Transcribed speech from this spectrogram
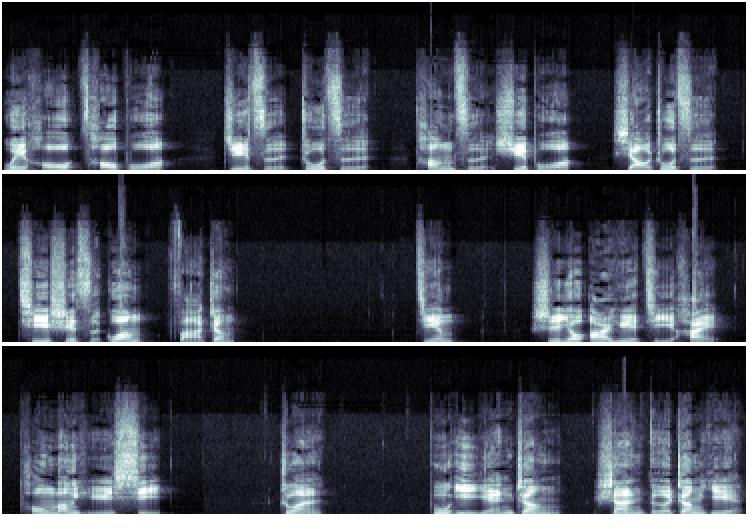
魏侯、曹伯、举子、诸子。滕子薛伯，小诸子，其世子光伐郑。经时又二月己亥，同盟于系。传不义言正，善得正也；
